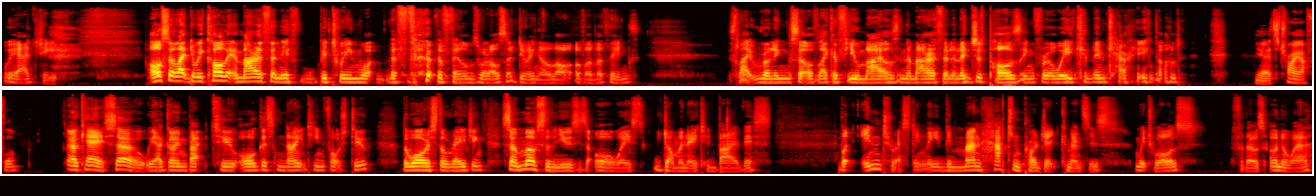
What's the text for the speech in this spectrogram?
we are cheap. Also, like, do we call it a marathon if between what the the films we're also doing a lot of other things? It's like running sort of like a few miles in the marathon and then just pausing for a week and then carrying on. yeah, it's triathlon. Okay, so we are going back to August 1942. The war is still raging, so most of the news is always dominated by this. But interestingly, the Manhattan Project commences, which was, for those unaware,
